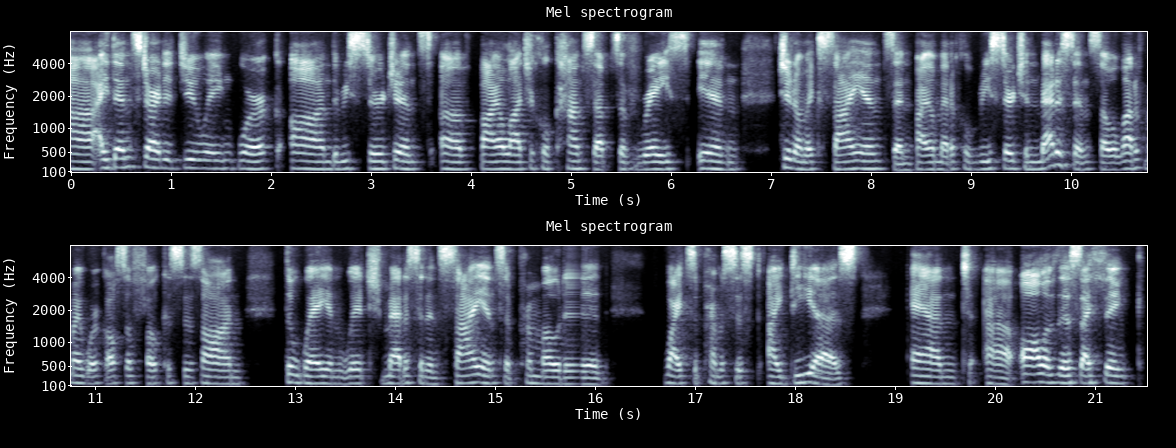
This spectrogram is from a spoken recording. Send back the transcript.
Uh, I then started doing work on the resurgence of biological concepts of race in genomic science and biomedical research and medicine. So, a lot of my work also focuses on the way in which medicine and science have promoted white supremacist ideas. And uh, all of this, I think,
